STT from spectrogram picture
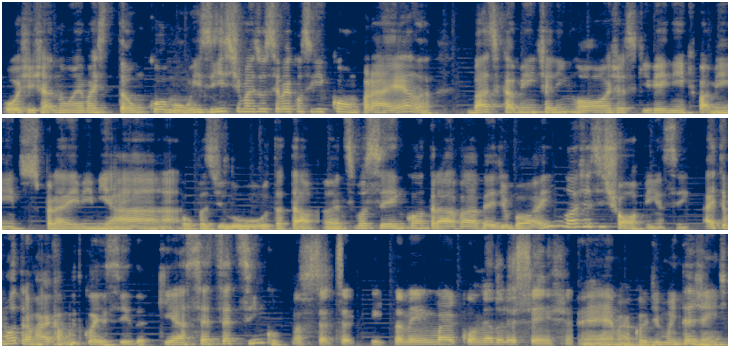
hoje já não é mais tão comum, existe, mas você vai conseguir comprar ela basicamente ali em lojas que vendem equipamentos para MMA, roupas de luta tal. Antes você encontrava a Bad Boy em lojas de shopping, assim. Aí tem uma outra marca muito conhecida que é a 775. Nossa, 775 também marcou minha adolescência. É, marcou de muita gente.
